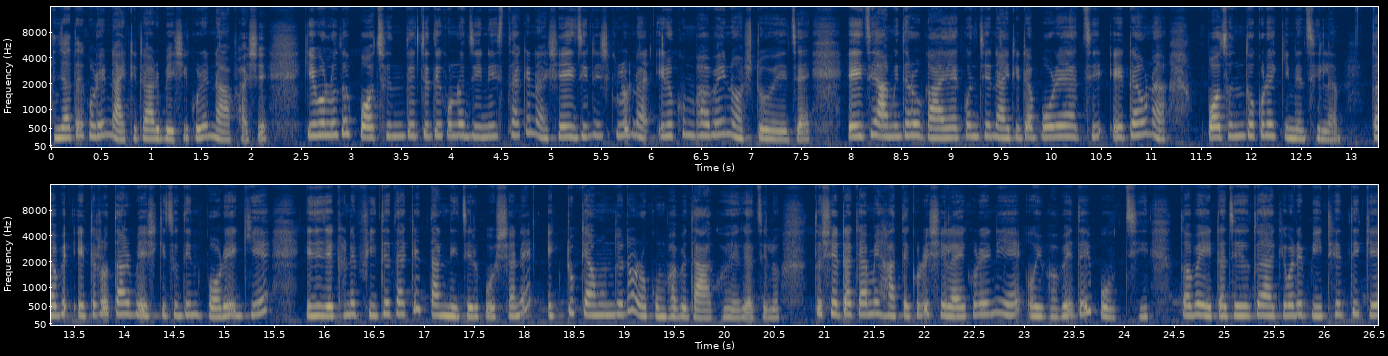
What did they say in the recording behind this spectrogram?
যাতে করে নাইটিটা আর বেশি করে না ফাঁসে। কী বলো তো পছন্দের যদি কোনো জিনিস থাকে না, সেই জিনিসগুলো না এরকমভাবেই নষ্ট হয়ে যায়। এই যে আমি ধরো গায়ে এখন যে নাইটিটা পরে আছি, এটাও না পছন্দ করে কিনেছিলাম। তবে এটারও তার বেশ কিছুদিন পরে গিয়ে এই যে যেখানে ফিতে থাকে তার নিচের পোর্শানে একটু কেমন যেন ওরকমভাবে দাগ হয়ে গেছিল। তো সেটাকে আমি হাতে করে সেলাই করে নিয়ে ওইভাবেই তাই পরছি। তবে এটা যেহেতু একেবারে পিঠের দিকে,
